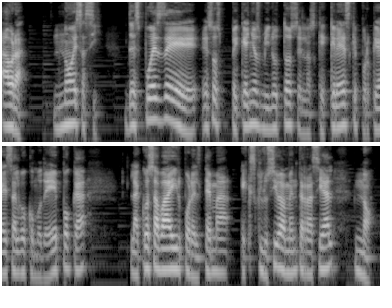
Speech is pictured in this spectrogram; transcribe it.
Ahora, no es así. Después de esos pequeños minutos en los que crees que porque es algo como de época, la cosa va a ir por el tema exclusivamente racial, no.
